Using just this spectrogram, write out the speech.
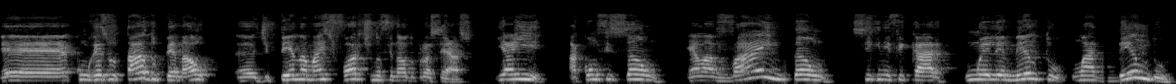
é, com resultado penal é, de pena mais forte no final do processo. E aí, a confissão, ela vai então significar um elemento, um adendo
